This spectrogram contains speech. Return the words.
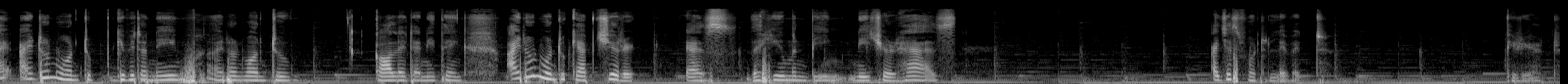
I i don't want to give it a name. I don't want to call it anything. I don't want to capture it as the human being nature has. I just want to live it. Period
